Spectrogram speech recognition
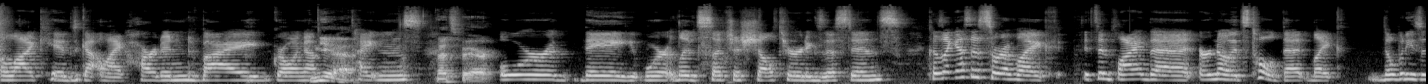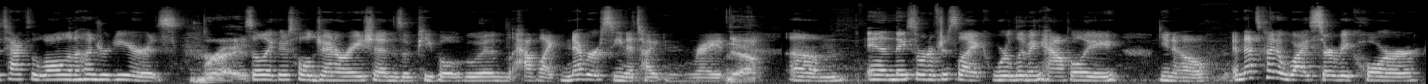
a lot of kids got like hardened by growing up Yeah. with Titans, That's fair. or they were lived such a sheltered existence. Because I guess it's sort of like it's implied that, or no, it's told that like nobody's attacked the wall in a hundred years. Right. So like there's whole generations of people who would have like never seen a Titan, right? yeah. Um and they sort of just like were living happily, you know. And that's kind of why Survey Corps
